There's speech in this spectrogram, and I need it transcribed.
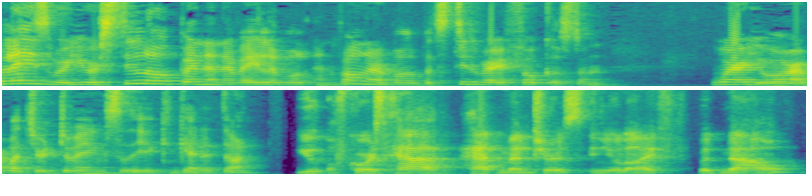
place where you're still open and available and vulnerable but still very focused on where you are what you're doing so that you can get it done. You of course had had mentors in your life but now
